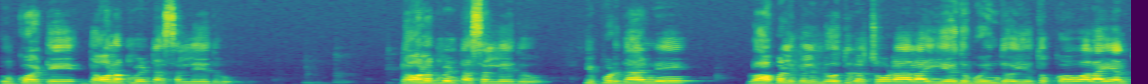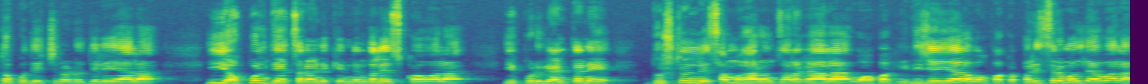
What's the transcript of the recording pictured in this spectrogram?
ఇంకోటి డెవలప్మెంట్ అసలు లేదు. డెవలప్మెంట్ అసలు లేదు. ఇప్పుడు దాన్ని లోపలికి వెళ్ళి లోతుగా చూడాలా ఏది పోయిందో ఎత్తుక్కోవాలా ఎంత అప్పు తెచ్చినాడో తెలియాలా ఈ అప్పులు తీర్చడానికి నిందలేసుకోవాలా ఇప్పుడు వెంటనే దుష్టుల్ని సంహారం జరగాల ఒక పక్క ఇది చేయాలా ఒక పక్క పరిశ్రమలు తేవాలా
